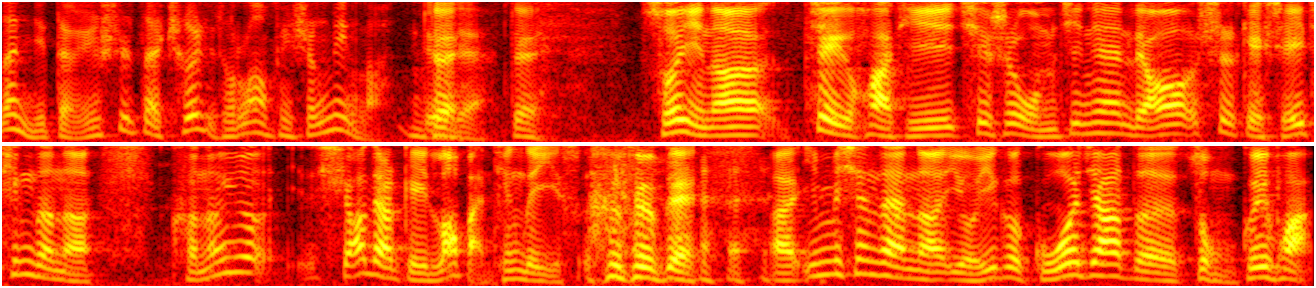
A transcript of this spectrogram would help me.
那你等于是在车里头浪费生命了，对不对？对，所以呢，这个话题其实我们今天聊是给谁听的呢？可能有小点儿给老板听的意思，对不对？啊、因为现在呢有一个国家的总规划，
